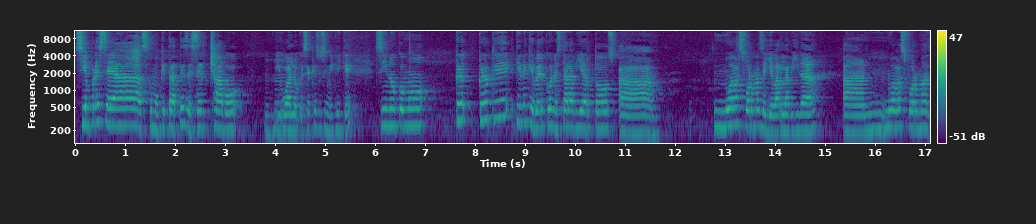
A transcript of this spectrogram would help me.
siempre seas como que trates de ser chavo, igual lo que sea que eso signifique, sino como creo, creo que tiene que ver con estar abiertos a nuevas formas de llevar la vida, a nuevas formas,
